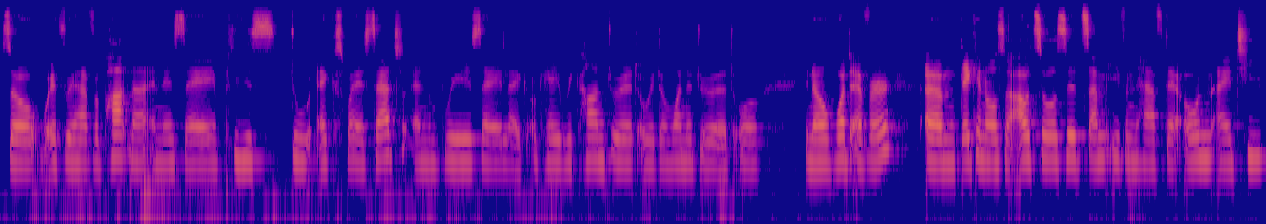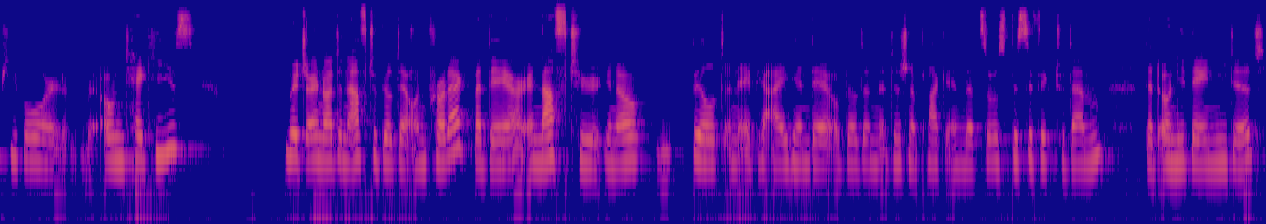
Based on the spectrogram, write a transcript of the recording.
So if we have a partner and they say, please do X, Y, Z, and we say like, okay, we can't do it or we don't want to do it or you know, whatever. Um, they can also outsource it. Some even have their own IT people or own techies which are not enough to build their own product, but they are enough to, you know, build an API here and there or build an additional plugin that's so specific to them that only they need it.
